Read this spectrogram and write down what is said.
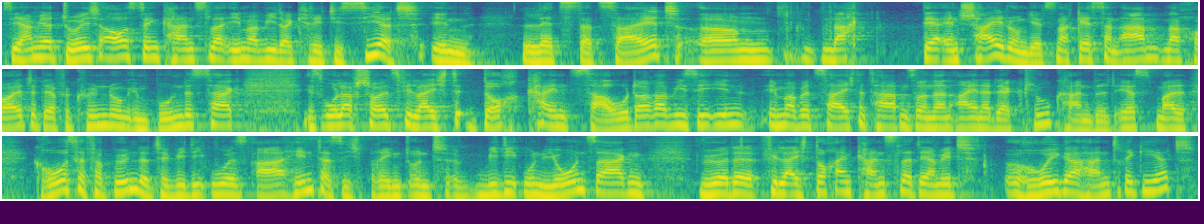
Sie haben ja durchaus den Kanzler immer wieder kritisiert in letzter Zeit. Ähm, nach der Entscheidung jetzt, nach gestern Abend, nach heute der Verkündung im Bundestag, ist Olaf Scholz vielleicht doch kein Zauderer, wie Sie ihn immer bezeichnet haben, sondern einer, der klug handelt. Erstmal große Verbündete wie die USA hinter sich bringt und wie die Union sagen würde, vielleicht doch ein Kanzler, der mit ruhiger Hand regiert?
